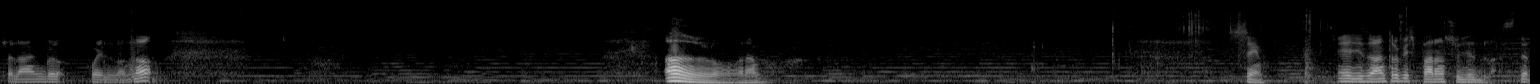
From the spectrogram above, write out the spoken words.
C'è l'angolo, quello no. Allora. Sì. E gli zoantropi sparano sugli Blaster.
